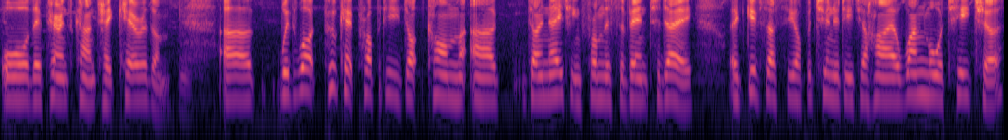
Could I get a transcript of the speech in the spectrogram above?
or their parents can't take care of them. Mm. Uh, with what PhuketProperty.com are donating from this event today, it gives us the opportunity to hire one more teacher,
